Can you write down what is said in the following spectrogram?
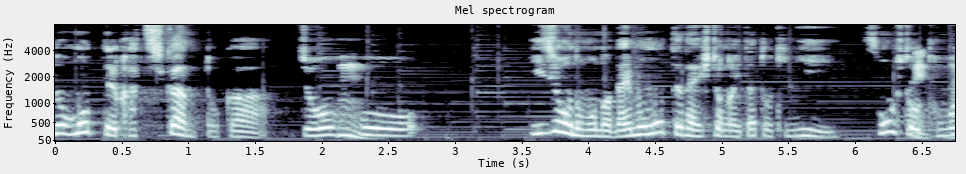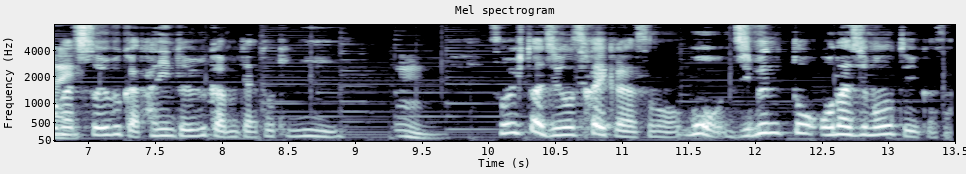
の持ってる価値観とか、情報以上のものは何も持ってない人がいた時に、その人を友達と呼ぶか他人と呼ぶかみたいな時に、うん。そういう人は自分の世界からその、もう自分と同じものというかさ、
